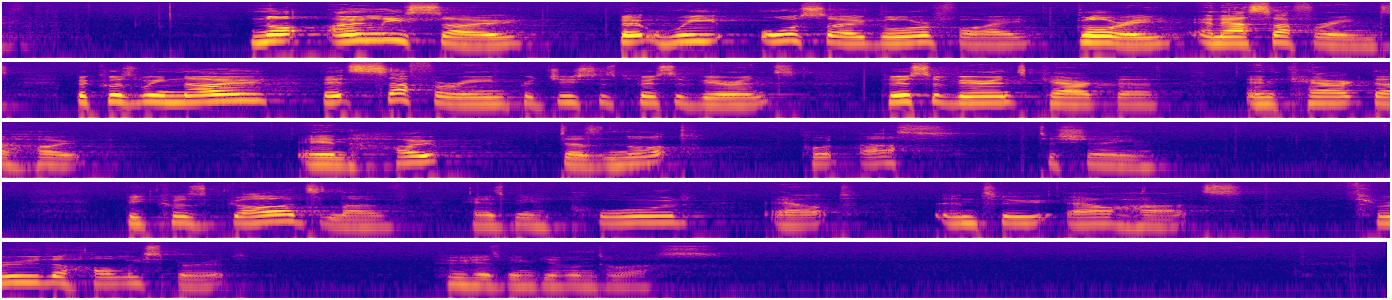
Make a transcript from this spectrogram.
Not only so, but we also glorify glory in our sufferings because we know that suffering produces perseverance, perseverance, character, and character, hope. And hope does not put us to shame because God's love has been poured out into our hearts through the Holy Spirit who has been given to us.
